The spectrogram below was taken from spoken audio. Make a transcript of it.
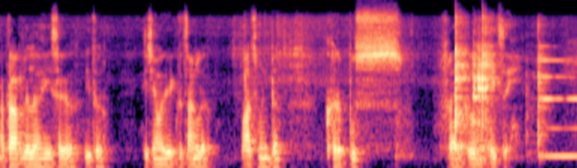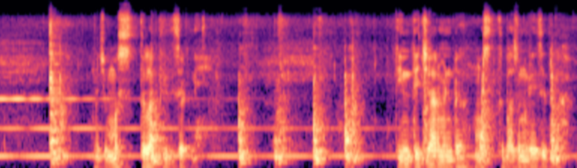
आता आपल्याला हे सगळं इथं ह्याच्यामध्ये एक चांगलं पाच मिनटं खरपूस फ्राय करून घ्यायचं आहे. म्हणजे मस्त लागते ती चटणी. तीन ते चार मिनटं मस्त भाजून घ्यायचं तिला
